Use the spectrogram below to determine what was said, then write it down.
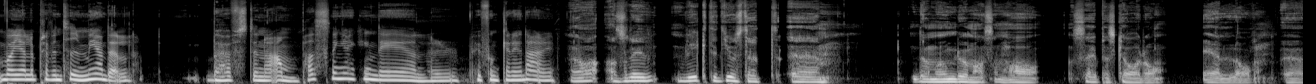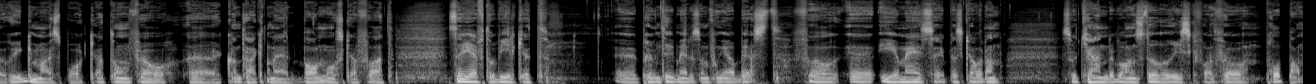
vad gäller preventivmedel, behövs det några anpassningar kring det? Eller hur funkar det där? Ja, alltså det är viktigt just att eh, de ungdomar som har CP-skador eller eh, ryggmärgsbråck, att de får eh, kontakt med barnmorska för att se efter vilket eh, preventivmedel som fungerar bäst. För eh, i och med CP-skadan så kan det vara en större risk för att få proppar.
